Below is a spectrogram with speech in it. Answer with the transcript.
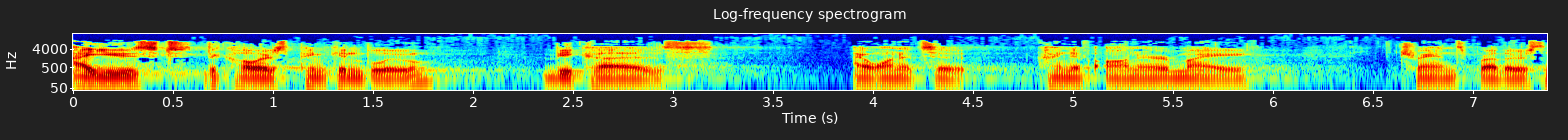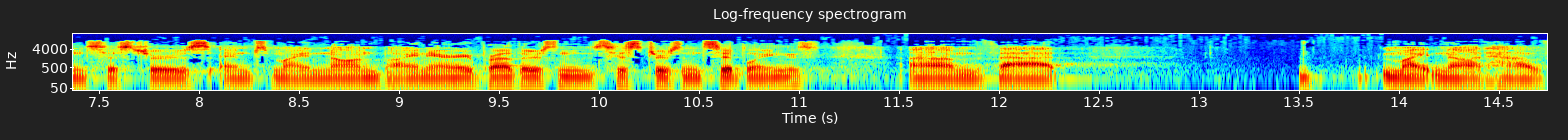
I used the colors pink and blue because I wanted to kind of honor my trans brothers and sisters and my non binary brothers and sisters and siblings um, that might not have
